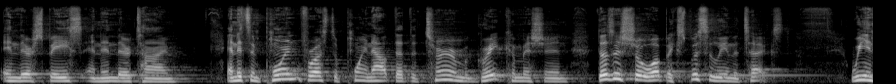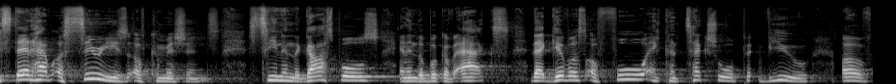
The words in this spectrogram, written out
in their space and in their time. And it's important for us to point out that the term Great Commission doesn't show up explicitly in the text. We instead have a series of commissions seen in the Gospels and in the book of Acts that give us a full and contextual view of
